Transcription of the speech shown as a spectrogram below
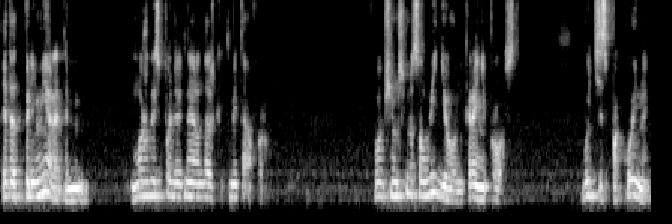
Этот пример, это можно использовать, наверное, даже как метафору. В общем, смысл видео, он крайне прост. Будьте спокойны,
